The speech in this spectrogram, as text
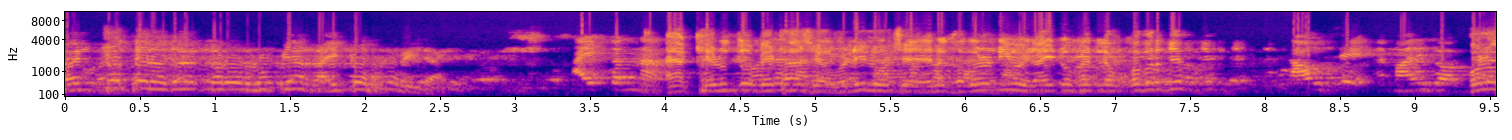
પંચોતેર હજાર કરોડ રૂપિયા રાઇટ ઓફ થઈ. આ ખેડૂતો બેઠા છે વડીલો છે એને ખબર નહીં હોય રાઈટ ઓફ એટલે ખબર છે. બોલો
